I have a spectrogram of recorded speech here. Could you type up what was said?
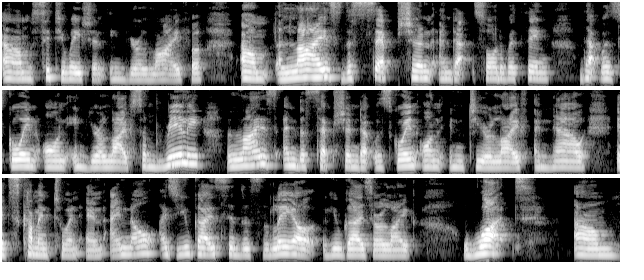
um, situation in your life, um, lies, deception, and that sort of a thing that was going on in your life. Some really lies and deception that was going on into your life, and now it's coming to an end. I know as you guys see this layout, you guys are like, what? Um,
